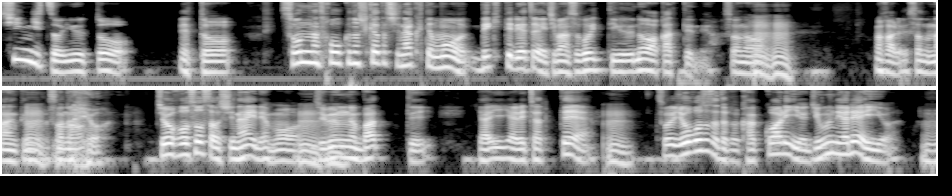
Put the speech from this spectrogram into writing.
真実を言うと、えっと、そんな報告の仕方しなくても、できてるやつが一番すごいっていうのは分かってんだよ。その、わ、うんうん。かる？その、なんていうの、うん。その。情報操作をしないでも、うんうん自分がバッてや、やれちゃって、うん。そういう情報操作とかかっこ悪いよ。自分でやればいいよ。うんう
